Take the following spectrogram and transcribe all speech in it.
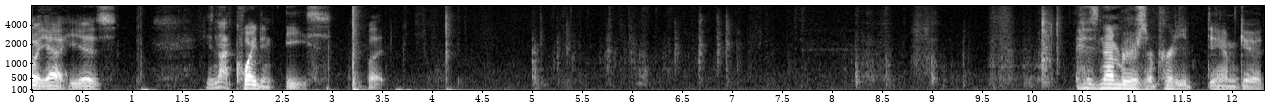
Oh yeah, he is. He's not quite an ace, but his numbers are pretty damn good.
